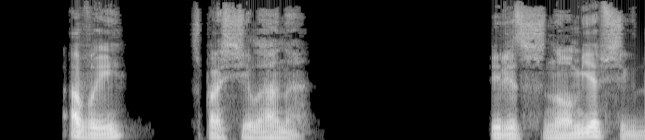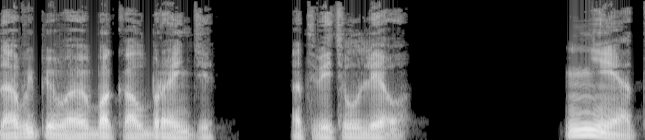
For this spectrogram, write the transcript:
— А вы? — спросила она. — Перед сном я всегда выпиваю бокал бренди, — ответил Лео. Нет,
